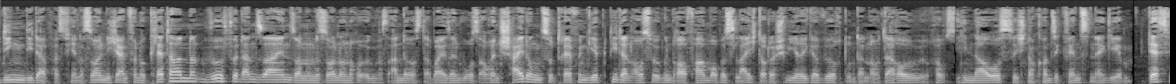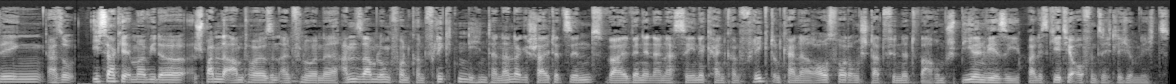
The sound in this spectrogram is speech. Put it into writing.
Dingen, die da passieren. Das sollen nicht einfach nur Kletternwürfe dann sein, sondern es soll auch noch irgendwas anderes dabei sein, wo es auch Entscheidungen zu treffen gibt, die dann Auswirkungen darauf haben, ob es leichter oder schwieriger wird und dann auch daraus hinaus sich noch Konsequenzen ergeben. Deswegen, also ich sage ja immer wieder, spannende Abenteuer sind einfach nur eine Ansammlung von Konflikten, die hintereinander geschaltet sind, weil wenn in einer Szene kein Konflikt und keine Herausforderung stattfindet, warum spielen wir sie? Weil es geht ja offensichtlich um nichts.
